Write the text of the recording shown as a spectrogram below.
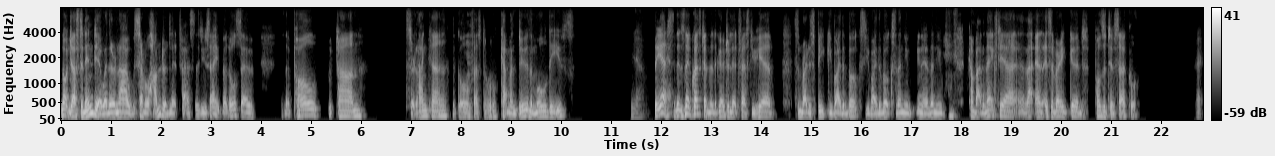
not just in India, where there are now several hundred lit fests, as you say, but also Nepal, Bhutan, Sri Lanka, the Galle mm. Festival, Kathmandu, the Maldives. Yeah. But yes, there's no question that to go to Litfest, you hear some writers speak, you buy the books, you buy the books, and then you, you know, then you come back the next year. That, and it's a very good positive circle. Right.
